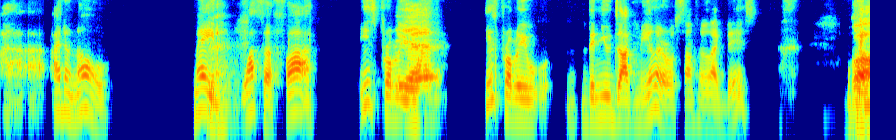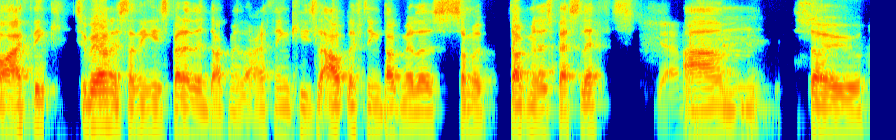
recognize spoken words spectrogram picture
I, I don't know, mate. Yeah. What the fuck? He's probably Yeah. he's probably the new Doug Miller or something like this. Well, I think to be honest, I think he's better than Doug Miller. I think he's outlifting Doug Miller's some of Doug Miller's best lifts. Yeah. Um, so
